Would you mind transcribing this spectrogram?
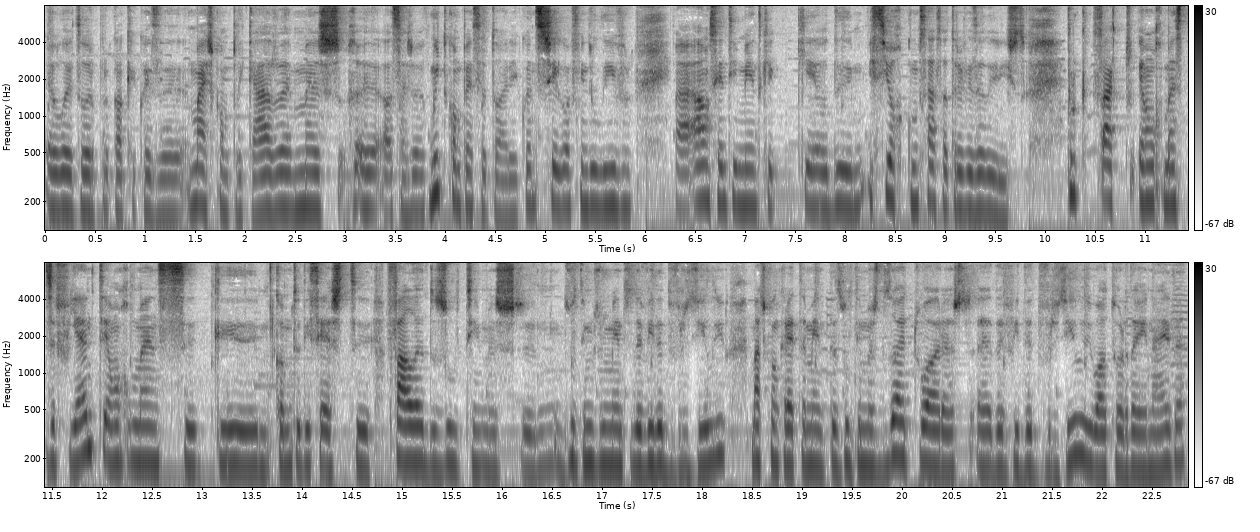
o leitor por qualquer coisa mais complicada, mas, uh, ou seja, muito compensatória. Quando se chega ao fim do livro, há, há um sentimento que, que é o de e se eu recomeçasse outra vez a ler isto? Porque, de facto, é um romance desafiante, é um romance que, como tu disseste, fala dos últimos dos últimos momentos da vida de Virgílio, mais concretamente das últimas 18 horas uh, da vida de Virgílio, o autor da Eneida.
